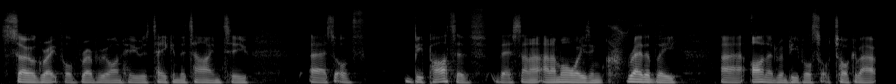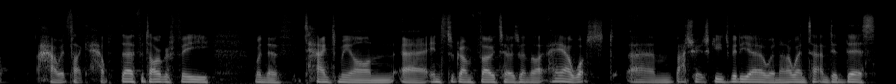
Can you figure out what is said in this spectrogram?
so grateful for everyone who has taken the time to uh, sort of be part of this, and, I, am always incredibly uh, honored when people sort of talk about how it's like helped their photography when they've tagged me on uh, Instagram photos when they're like, "Hey, I watched um, Battery HQ's video and I went out and did this."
